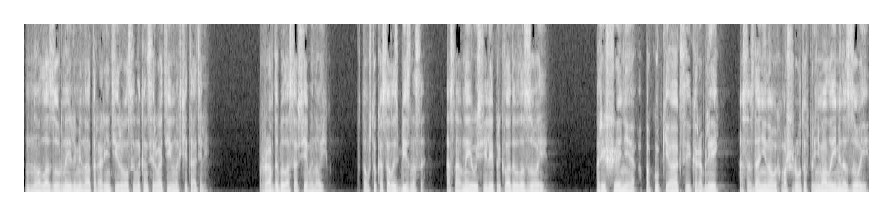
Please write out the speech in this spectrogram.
Но лазурный иллюминатор ориентировался на консервативных читателей. Правда была совсем иной. В том, что касалось бизнеса, основные усилия прикладывала Зои. Решение о покупке акций и кораблей, о создании новых маршрутов принимала именно Зои,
